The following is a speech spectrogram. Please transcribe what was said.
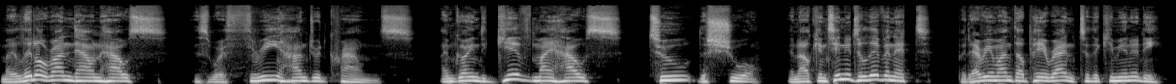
My little rundown house is worth 300 crowns. I'm going to give my house to the shul, and I'll continue to live in it, but every month I'll pay rent to the community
